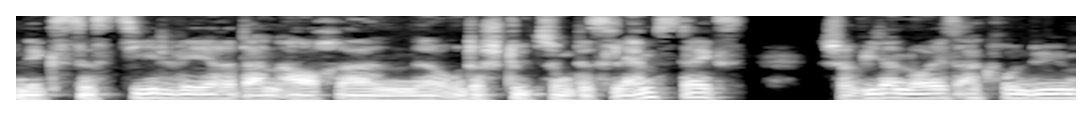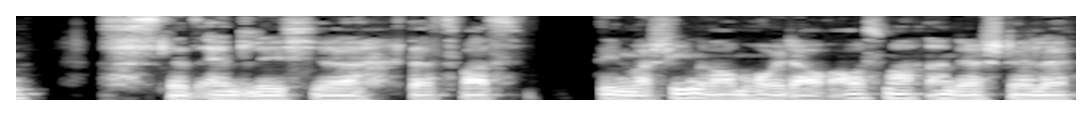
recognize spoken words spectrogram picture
Nächstes Ziel wäre dann auch eine Unterstützung des LAMP-Stacks. Schon wieder ein neues Akronym. Das ist letztendlich äh, das, was den Maschinenraum heute auch ausmacht an der Stelle.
